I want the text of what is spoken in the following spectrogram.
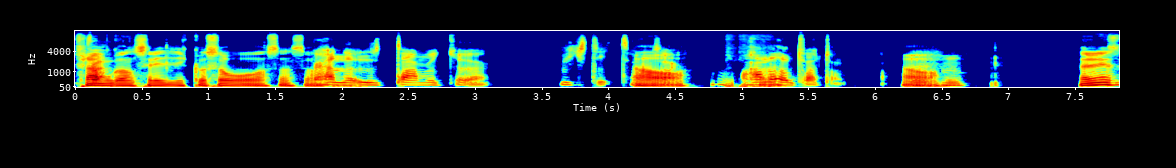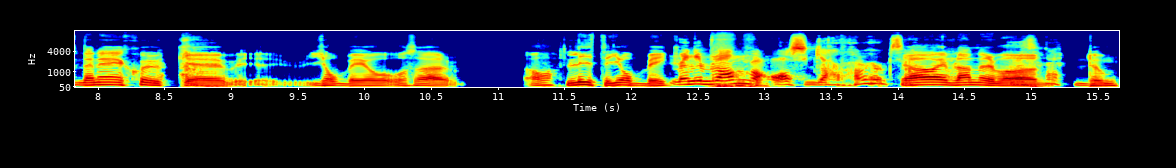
Framgångsrik och så. Och sen så. henne yta mycket viktigt. Ja. Och han är helt tvärtom. ja. Mhm. Den, är, den är sjuk eh, jobbig och, och så här. Ja, lite jobbig. Men ibland var asgarvad också. Ja, ibland är det bara dumt.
